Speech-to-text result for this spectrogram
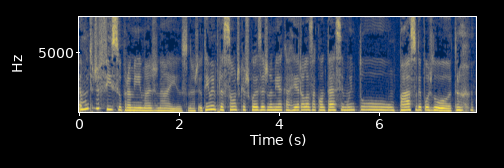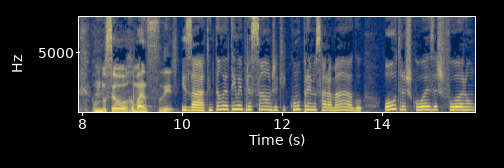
É muito difícil para mim imaginar isso. Né? Eu tenho a impressão de que as coisas na minha carreira elas acontecem muito um passo depois do outro. Como no seu romance se diz. Exato. Então eu tenho a impressão de que com o Prêmio Saramago outras coisas foram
